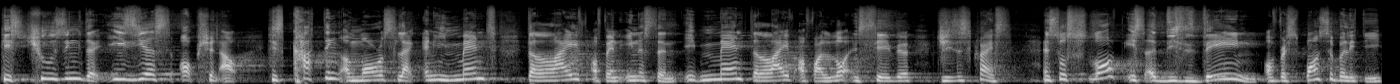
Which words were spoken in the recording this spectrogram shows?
He's choosing the easiest option out. He's cutting a moral slack, and he meant the life of an innocent. It meant the life of our Lord and Savior, Jesus Christ. And so, sloth is a disdain of responsibility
